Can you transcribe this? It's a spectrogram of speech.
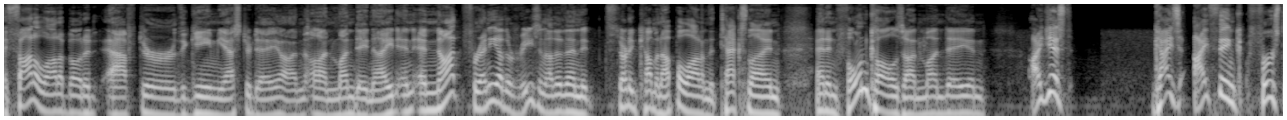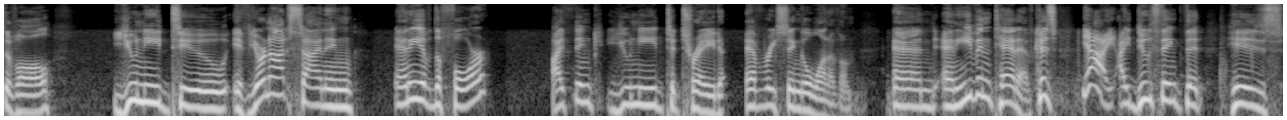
I thought a lot about it after the game yesterday on, on Monday night, and, and not for any other reason other than it started coming up a lot on the text line and in phone calls on Monday. And I just, guys, I think, first of all, you need to, if you're not signing any of the four, I think you need to trade every single one of them. And and even Tanev. Because, yeah, I, I do think that his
